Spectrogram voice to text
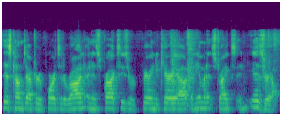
This comes after reports that Iran and its proxies are preparing to carry out an imminent strikes in Israel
